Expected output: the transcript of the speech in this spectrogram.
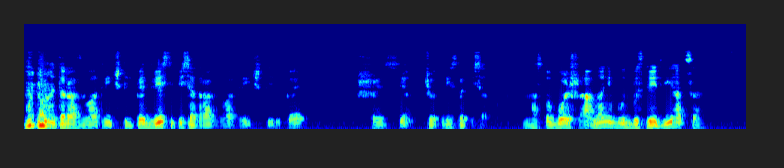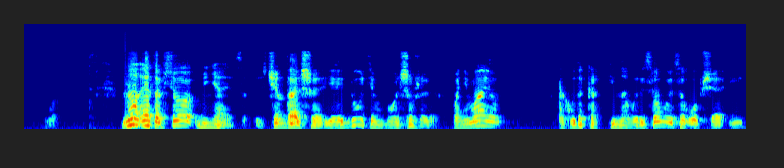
Это раз, два, три, четыре, пять. 250. Раз, два, три, четыре, пять. Шесть, семь. Что, 350. На 100 больше. А, но они будут быстрее двигаться. Вот. Но это все меняется. То есть, чем дальше я иду, тем больше уже понимаю, какую-то картина вырисовывается общая. И,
